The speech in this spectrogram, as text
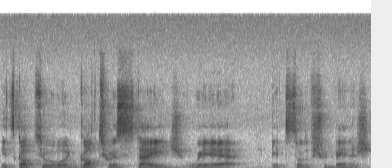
it's got to or got to a stage where it sort of should vanish.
